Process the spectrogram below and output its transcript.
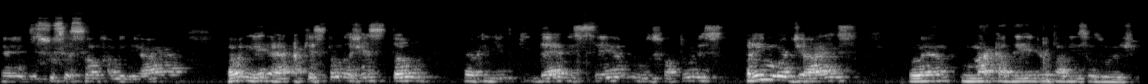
é, de sucessão familiar. Então, é, a questão da gestão, eu acredito que deve ser um dos fatores primordiais né, na cadeia de hortaliças hoje.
